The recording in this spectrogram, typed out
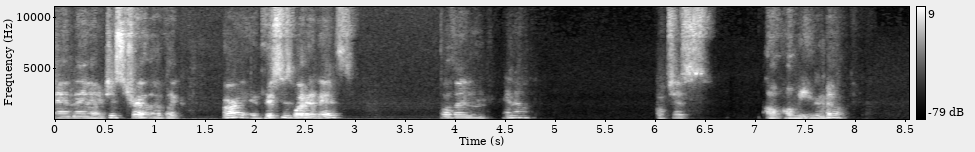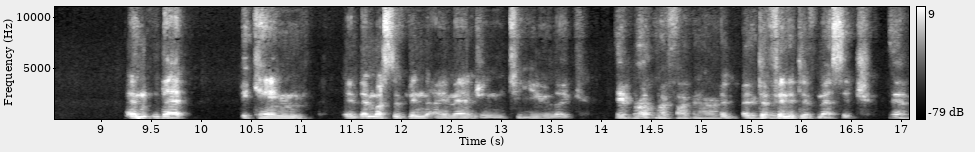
and then I just trail of like, all right, if this is what it is, well then, you know, I'll just I'll, I'll meet in the middle. And that became, it- that must have been, I imagine, to you like It broke my fucking heart. a, a definitive message. Yeah,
